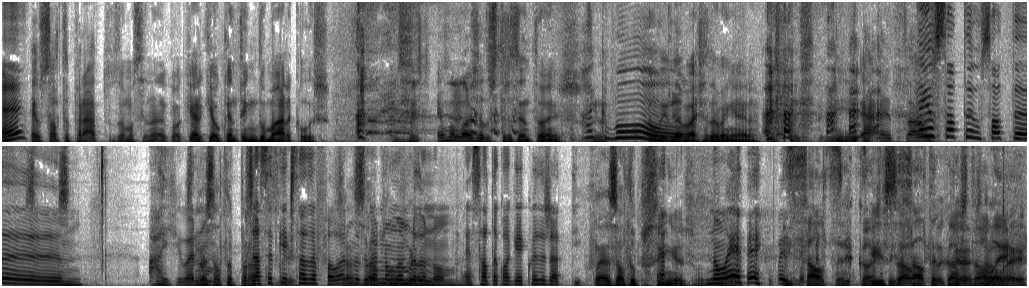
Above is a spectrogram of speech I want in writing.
Hã? É o salta-pratos, é uma cena qualquer que é o cantinho do Marcos. É uma loja dos trezentões. Ai, que bom! Ali na Baixa da Banheira. E, ah, é tal. Ai, o salta. O salta. Ai, agora Não é Já sei do que é que estás a falar, já mas agora não me lembro não do nome. É salta qualquer coisa, já te digo. Não é salta-pocinhas. Não é? E é, salta. Costa, e salta, Costa, olé.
